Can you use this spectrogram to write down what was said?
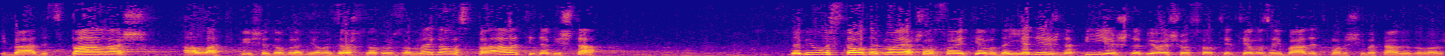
Ibadet. Spavaš, Allah ti piše dobra djela. Zašto? Zato što sam legao spavati da bi šta? Da bi ustao, da bi ojačao svoje tijelo. Da jedeš, da piješ, da bi ojačao svoje tijelo za ibadet, moraš imati nadu od,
